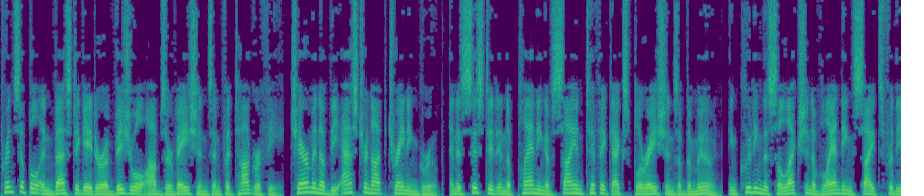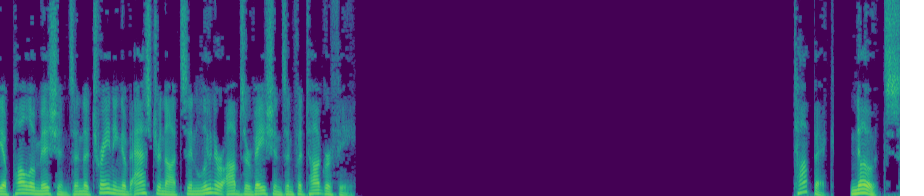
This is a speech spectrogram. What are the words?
principal investigator of visual observations and photography, chairman of the Astronaut Training Group, and assisted in the planning of scientific scientific explorations of the Moon, including the selection of landing sites for the Apollo missions and the training of astronauts in lunar observations and photography. Notes.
